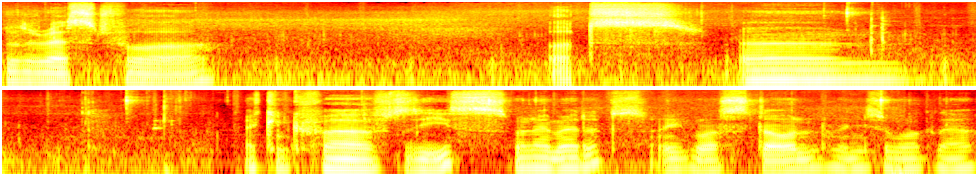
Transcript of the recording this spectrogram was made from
the rest for bots. Um, I can craft these while I'm at it. I need more stone. We need to walk there.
